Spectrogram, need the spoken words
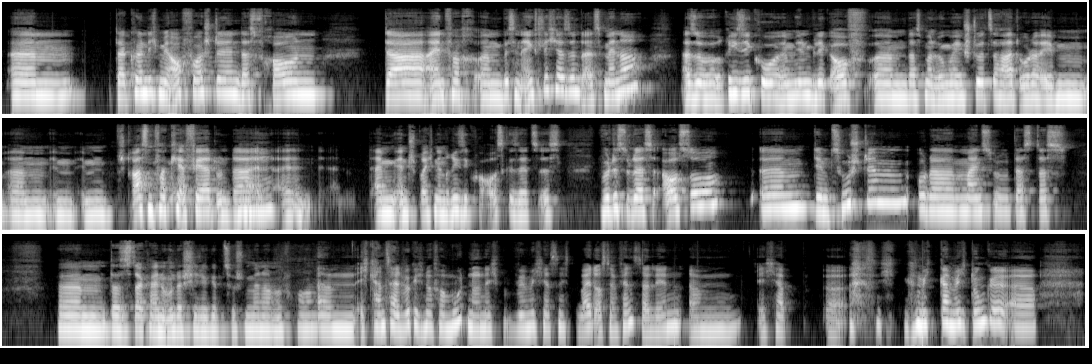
Ähm, da könnte ich mir auch vorstellen, dass Frauen da einfach ähm, ein bisschen ängstlicher sind als Männer. Also Risiko im Hinblick auf, ähm, dass man irgendwelche Stürze hat oder eben ähm, im, im Straßenverkehr fährt und da mhm. ein, einem entsprechenden Risiko ausgesetzt ist. Würdest du das auch so ähm, dem zustimmen oder meinst du, dass das ähm, dass es da keine Unterschiede gibt zwischen Männern und Frauen? Ähm, ich kann es halt wirklich nur vermuten und ich will mich jetzt nicht weit aus dem Fenster lehnen. Ähm, ich habe, äh, ich kann mich dunkel äh,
